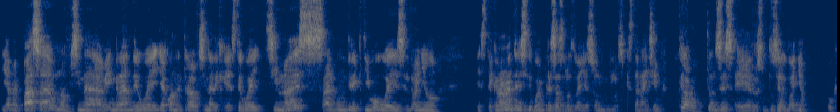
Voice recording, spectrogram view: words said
Y ya me pasa, una oficina bien grande, güey. Ya cuando entré a la oficina dije, este güey, si no es algún directivo, güey, es el dueño. Este, que normalmente en ese tipo de empresas los dueños son los que están ahí siempre. Claro. Entonces eh, resultó ser el dueño Ok.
